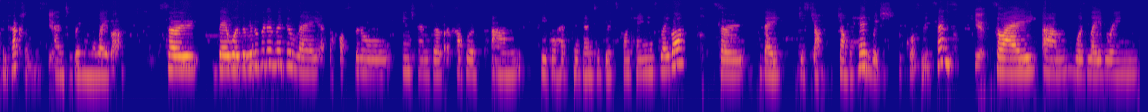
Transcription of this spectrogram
contractions yep. and to bring in the labour. So there was a little bit of a delay at the hospital in terms of a couple of um, people had presented with spontaneous labour. So they just jump jump ahead, which of course makes sense. Yeah. So I um, was labouring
